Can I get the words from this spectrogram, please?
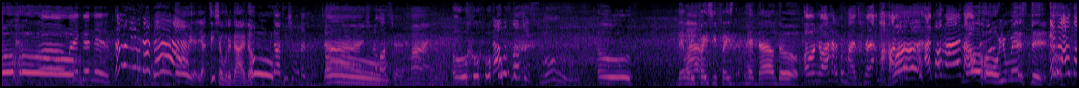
Oh my goodness. That wasn't even that bad. Oh. Tisha would have died though. No, Tisha would have died. She would have oh. lost her mind. Oh. That was low key smooth. Oh. Then when he faced, he faced head down though. Oh no, I had to close my eyes for that part. What? I closed my eyes. No, you missed it. And then I saw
